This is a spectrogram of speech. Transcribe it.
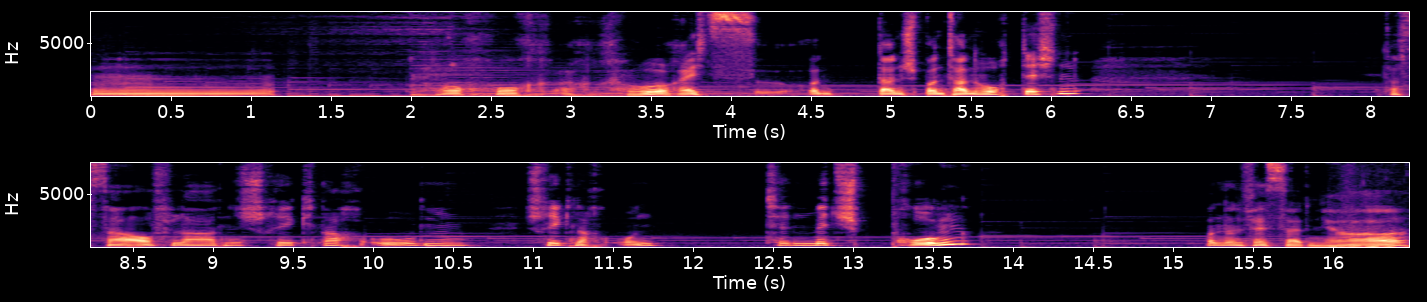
Hm. Hoch, hoch, ach, oh, rechts und dann spontan hochdashen. Das da aufladen, schräg nach oben, schräg nach unten mit Sprung. Und dann festhalten, ja.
